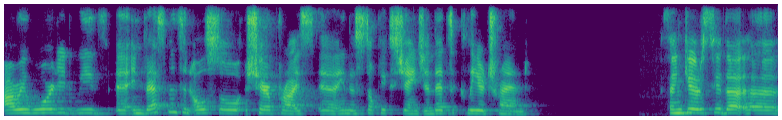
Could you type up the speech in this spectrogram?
are rewarded with uh, investments and also share price uh, in the stock exchange and that's a clear trend. Thank you Ersida. Uh,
